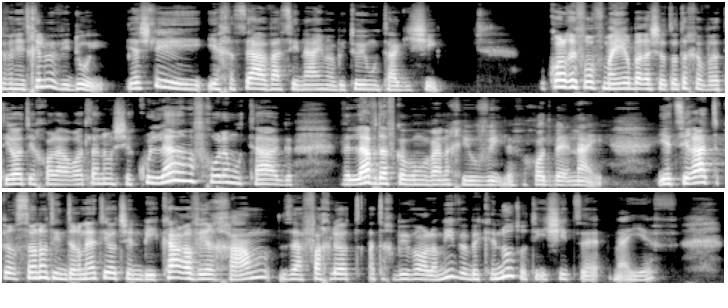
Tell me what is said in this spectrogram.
טוב, אני אתחיל בווידוי. יש לי יחסי אהבה שנאה עם הביטוי מותג אישי. כל רפרוף מהיר ברשתות החברתיות יכול להראות לנו שכולם הפכו למותג, ולאו דווקא במובן החיובי, לפחות בעיניי. יצירת פרסונות אינטרנטיות שהן בעיקר אוויר חם, זה הפך להיות התחביב העולמי, ובכנות אותי אישית זה מעייף.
